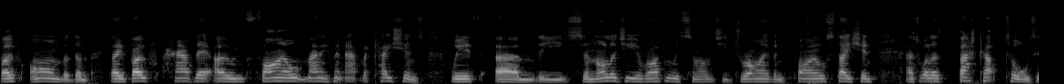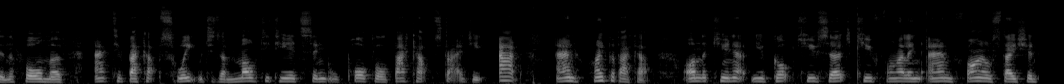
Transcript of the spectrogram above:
both on them. They both have their own file management applications with um, the Synology arriving with Synology Drive and File Station, as well as backup tools in the form of Active Backup Suite, which is a multi-tiered single portal backup strategy app, and Hyper Backup. On the QNAP, you've got Qsirch, QFiling, and File Station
